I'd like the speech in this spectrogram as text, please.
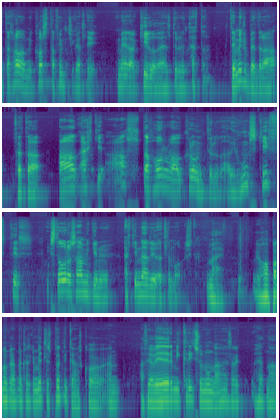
þetta hráðumni kostar 50 kalli meira á kílóði heldur en þetta. Þetta er miklu betra þetta að ekki alltaf horfa á krónutöluna, því hún skiptir í stóra saminginu ekki nærri öllum máli, sko. Nei, ég hoppa nú hérna kannski milli spurninga sko, en að því að við erum í krísu núna þessari hérna,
